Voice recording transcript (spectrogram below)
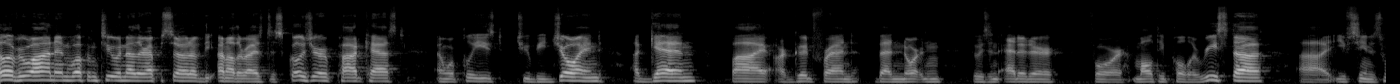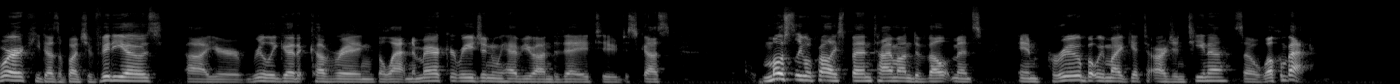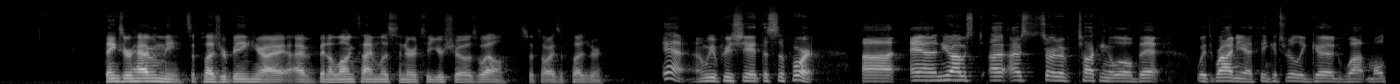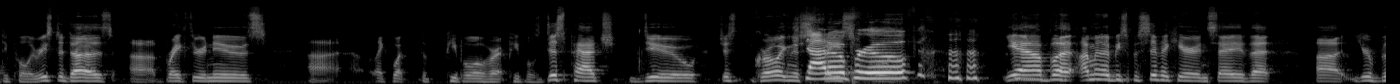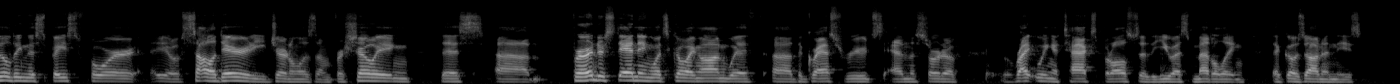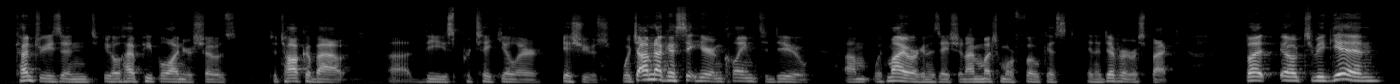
Hello, everyone, and welcome to another episode of the Unauthorized Disclosure Podcast. And we're pleased to be joined again by our good friend, Ben Norton, who is an editor for Multipolarista. Uh, you've seen his work, he does a bunch of videos. Uh, you're really good at covering the Latin America region. We have you on today to discuss. Mostly, we'll probably spend time on developments in Peru, but we might get to Argentina. So, welcome back. Thanks for having me. It's a pleasure being here. I, have been a long time listener to your show as well, so it's always a pleasure. Yeah, and we appreciate the support. Uh, and you know, I was I, I, was sort of talking a little bit with Rodney. I think it's really good what Multipolarista does, uh, breakthrough news, uh, like what the people over at People's Dispatch do, just growing the this shadowproof. yeah, but I'm going to be specific here and say that uh, you're building this space for you know solidarity journalism for showing this um, for understanding what's going on with uh, the grassroots and the sort of right wing attacks, but also the U.S. meddling that goes on in these countries. And you'll have people on your shows to talk about uh, these particular issues, which I'm not going to sit here and claim to do um, with my organization. I'm much more focused in a different respect. But you know, to begin,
